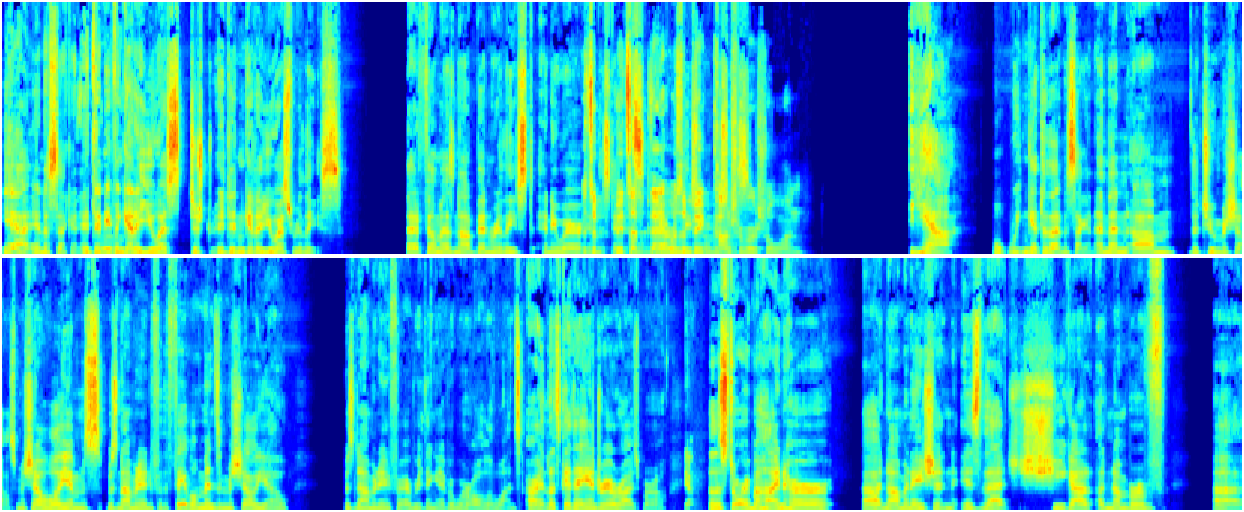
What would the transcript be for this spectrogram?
Yeah, in a second. It didn't even get a US dist- it didn't get a US release. That film has not been released anywhere it's in a, the States. it's a that got was a big overseas. controversial one. Yeah. Well, we can get to that in a second. And then um, the two Michelles. Michelle Williams was nominated for The Fabelmans, and Michelle Yeoh was nominated for Everything Everywhere All at Once. All right, let's get to Andrea Riseborough. Yeah. So the story behind her uh, nomination is that she got a number of uh,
